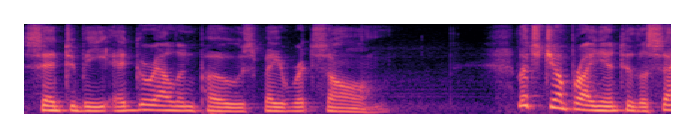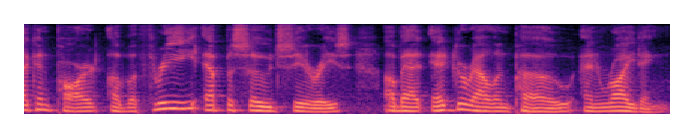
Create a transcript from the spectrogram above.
said to be Edgar Allan Poe's favorite song. Let's jump right into the second part of a three episode series about Edgar Allan Poe and writing.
